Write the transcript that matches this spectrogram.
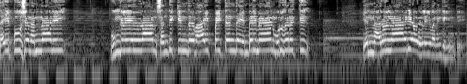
தைப்பூச நன்னாளில் உங்களையெல்லாம் சந்திக்கின்ற வாய்ப்பை தந்த எம்பெருமான் முருகனுக்கு என் அருள் நாடி அவர்களை வணங்குகின்றேன்.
